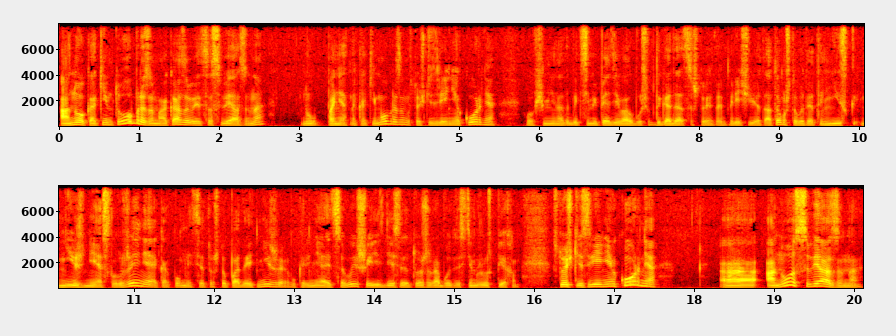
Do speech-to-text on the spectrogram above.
оно каким-то образом оказывается связано, ну, понятно, каким образом, с точки зрения корня, в общем, не надо быть семипядей во лбу, чтобы догадаться, что это речь идет о том, что вот это низ, нижнее служение, как помните, то, что падает ниже, укореняется выше, и здесь это тоже работает с тем же успехом. С точки зрения корня, а, оно связано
